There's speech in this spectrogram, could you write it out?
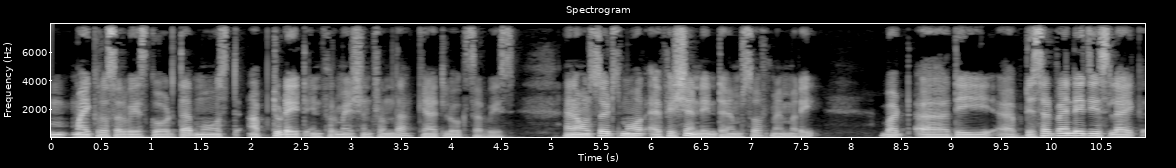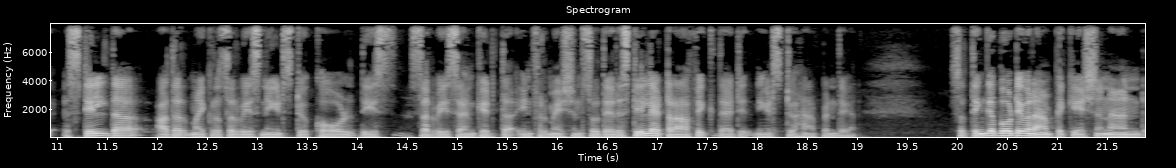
microservice got the most up-to-date information from the catalog service. And also it's more efficient in terms of memory but uh, the uh, disadvantage is like still the other microservice needs to call this service and get the information so there is still a traffic that needs to happen there so think about your application and,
